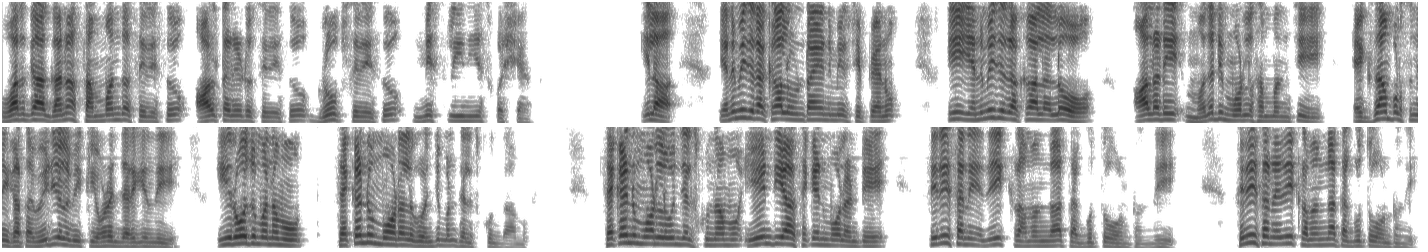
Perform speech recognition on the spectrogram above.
వర్గ గణ సంబంధ series alternative series group series miscellaneous questions. ఇలా ఎనిమిది రకాలు ఉంటాయని మీకు చెప్పాను. ఈ ఎనిమిది రకాలలో ఆల్రెడీ మొదటి మోడల్ సంబంధించి ఎగ్జాంపుల్స్ని గత వీడియోలో మీకు ఇవ్వడం జరిగింది. ఈరోజు మనము సెకండ్ మోడల్ గురించి మనం తెలుసుకుందాము. సెకండ్ మోడల్ గురించి తెలుసుకుందాము. ఏంటి ఆ సెకండ్ మోడల్ అంటే సిరీస్ అనేది క్రమంగా తగ్గుతూ ఉంటుంది. సిరీస్ అనేది క్రమంగా తగ్గుతూ ఉంటుంది.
